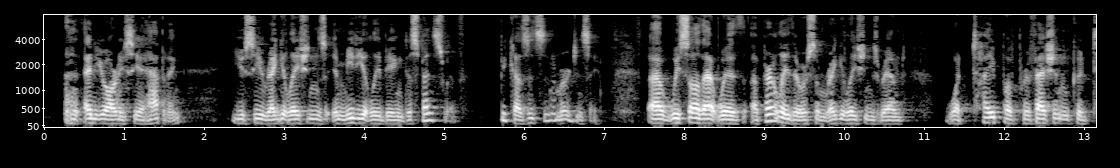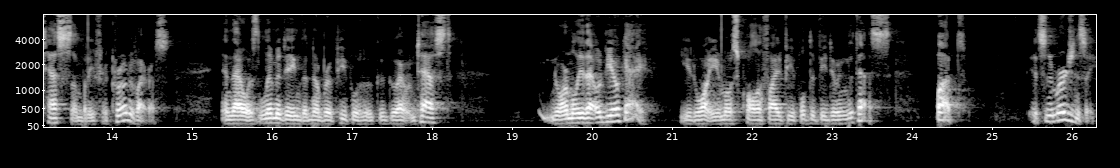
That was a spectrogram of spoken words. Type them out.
and you already see it happening, you see regulations immediately being dispensed with because it's an emergency. Uh, we saw that with apparently there were some regulations around what type of profession could test somebody for coronavirus. And that was limiting the number of people who could go out and test normally that would be okay. You'd want your most qualified people to be doing the tests. But it's an emergency.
